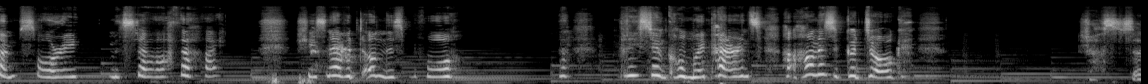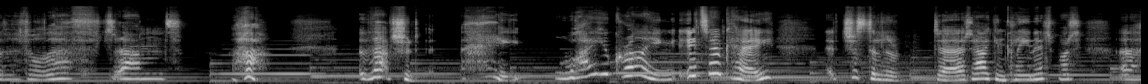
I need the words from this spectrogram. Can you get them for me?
I'm sorry, Mr. Arthur. I... She's never done this before. Please don't call my parents. Hannah's a good dog. Just a little left and... Aha! That should... Hey, why are you crying? It's okay. Just a little dirt, I can clean it, but... Uh,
